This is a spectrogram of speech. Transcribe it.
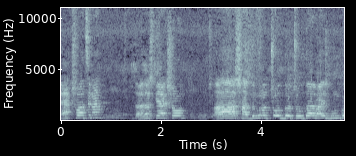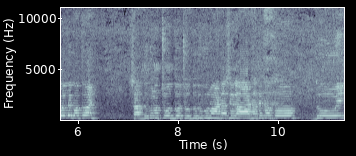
একশো আছে না? দশ দশকে একশো। আর সাত দুগুণ চোদ্দ চোদ্দ আর বাইশ গুণ করলে কত হয়? সাত দুগুণ চোদ্দ চোদ্দ দুগুণ আঠাশের আট হাতে কত? দুই।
